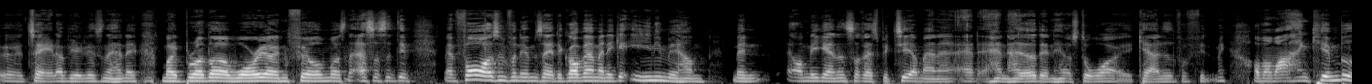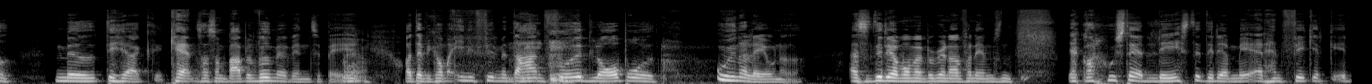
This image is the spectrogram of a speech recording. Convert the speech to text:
øh, taler virkelig sådan, at han er my brother a warrior in film, og sådan, altså, så det, man får også en fornemmelse af, at det kan godt være, at man ikke er enig med ham, men om ikke andet, så respekterer man, at han havde den her store øh, kærlighed for film, ikke? Og hvor meget han kæmpede med det her cancer, som bare blev ved med at vende tilbage. Ja. Og da vi kommer ind i filmen, der har han fået et lovbrud, uden at lave noget. Altså det der, hvor man begynder at fornemme sådan, jeg kan godt huske, at jeg læste det der med, at han fik et, et,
